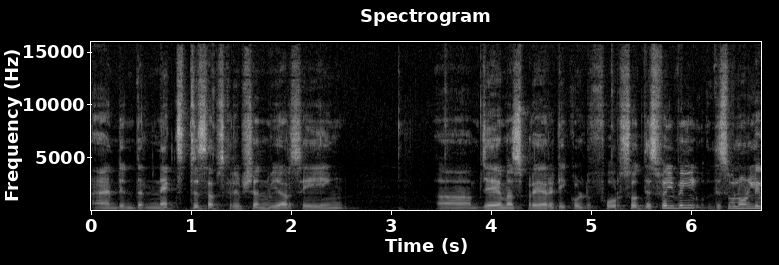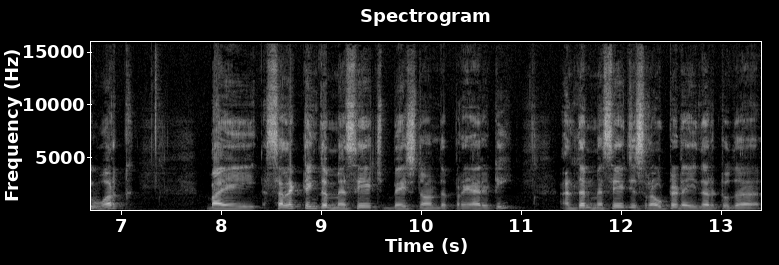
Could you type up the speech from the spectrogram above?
and in the next subscription we are saying uh, JMS priority equal to 4 so this will, will this will only work by selecting the message based on the priority. And then message is routed either to the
